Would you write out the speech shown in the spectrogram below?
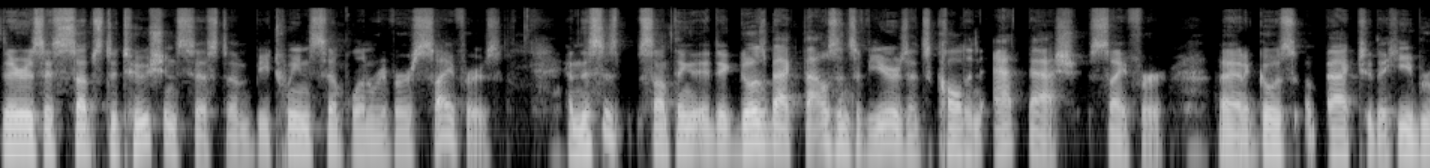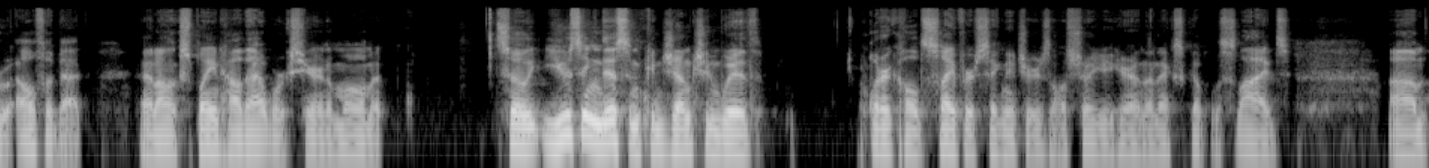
there is a substitution system between simple and reverse ciphers. And this is something it goes back thousands of years. It's called an atbash cipher and it goes back to the hebrew alphabet. And i'll explain how that works here in a moment. So using this in conjunction with what are called cipher signatures i'll show you here on the next couple of slides um,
